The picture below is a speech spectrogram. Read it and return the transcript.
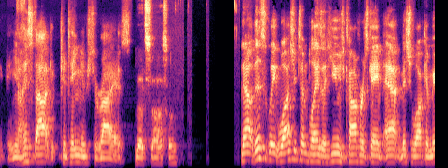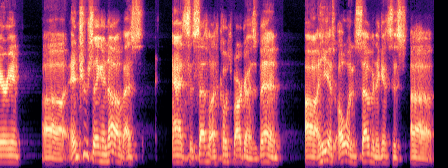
you know, his stock continues to rise. That's awesome. Now, this week, Washington plays a huge conference game at Mishawaka Marion. Uh, interesting enough, as as successful as Coach Barker has been, uh, he is 0 7 against his uh,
